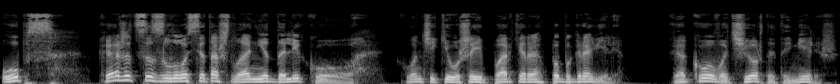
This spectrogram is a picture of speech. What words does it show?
Упс. Кажется, злость отошла недалеко. Кончики ушей Паркера побагровели. Какого черта ты мелешь?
